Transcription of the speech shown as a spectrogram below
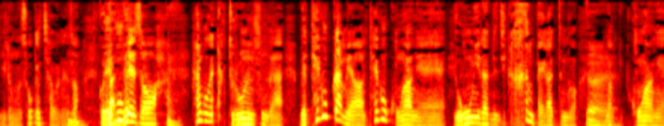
이런 거 소개 차원에서 음? 외국에서 하- 한국에 딱 들어오는 순간 왜 태국 가면 태국 공항에 용이라든지 큰 배 같은 거막 네. 공항에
